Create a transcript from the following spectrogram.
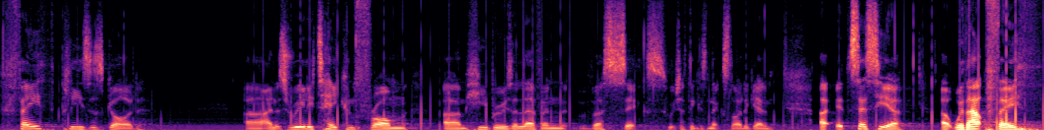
Faith pleases God. Uh, and it's really taken from um, Hebrews 11, verse 6, which I think is next slide again. Uh, it says here, uh, without faith,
